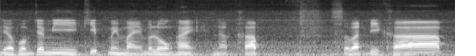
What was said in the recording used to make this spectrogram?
เดี๋ยวผมจะมีคลิปใหม่ ๆ มาลงให้นะครับ สวัสดีครับ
